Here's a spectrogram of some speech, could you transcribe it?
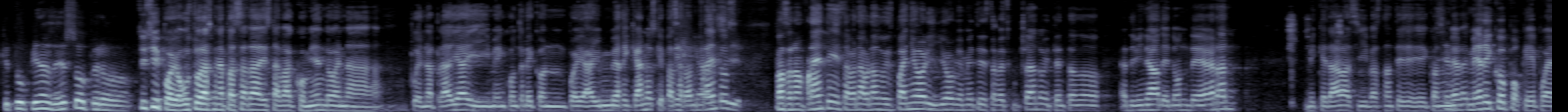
qué tú opinas de eso, pero Sí, sí, pues justo la semana pasada estaba comiendo en la, pues, en la playa y me encontré con, pues hay americanos que pasaron frente, Sí. pasaron frente y estaban hablando español y yo obviamente estaba escuchando, intentando adivinar de dónde eran. Me quedaba así bastante con Sí. México porque pues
